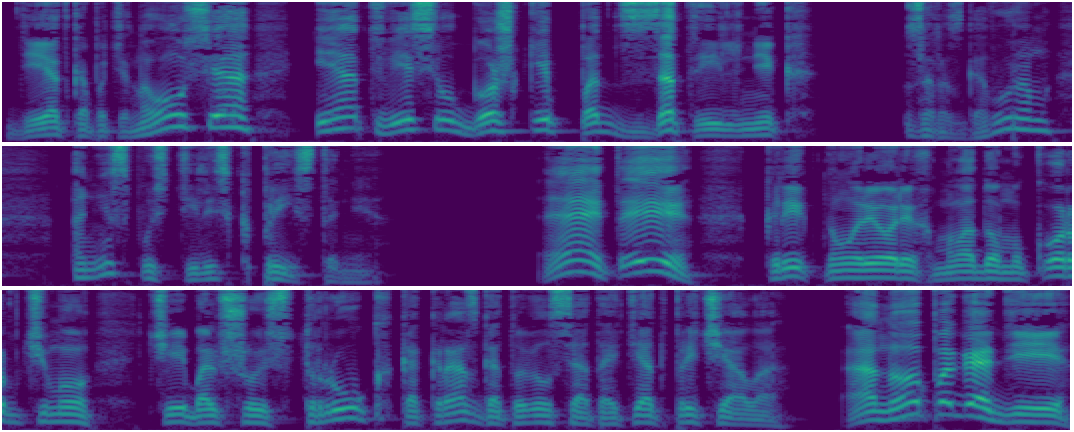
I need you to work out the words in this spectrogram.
Детка потянулся и отвесил Гошке под затыльник. За разговором они спустились к пристани. «Эй, ты!» — крикнул Рерих молодому кормчему, чей большой струк как раз готовился отойти от причала. «А ну, погоди!»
